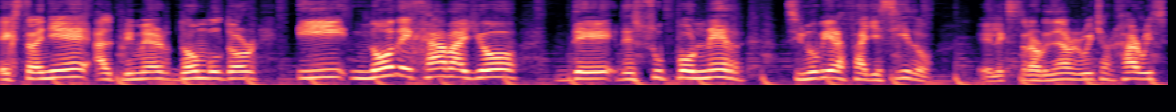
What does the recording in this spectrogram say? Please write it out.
Extrañé al primer Dumbledore y no dejaba yo de, de suponer si no hubiera fallecido el extraordinario Richard Harris,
